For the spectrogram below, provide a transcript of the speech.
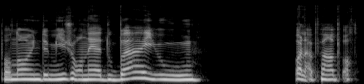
pendant une demi-journée à Dubaï ou... Voilà, peu importe.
